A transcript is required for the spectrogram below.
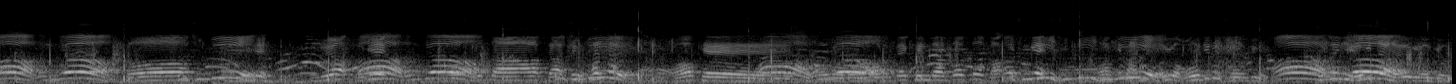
아, 넘겨. 더. 준비. 준비야. 아. 넘겨. 살짝. 자, 그렇지, 지금 준비. 살짝. 오케이. 아, 넘겨. 백핸드 한번 또 막. 아, 준비, 준비, 어, 힘 준비. 여기 어디로 줘, 어디로. 아, 선생님. 여기 있잖아, 여기, 여기, 여기.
